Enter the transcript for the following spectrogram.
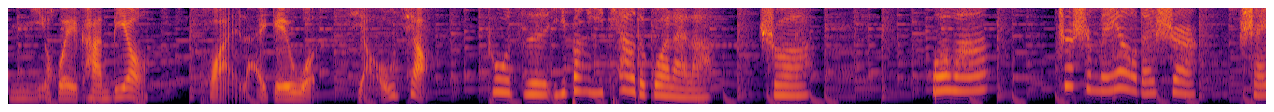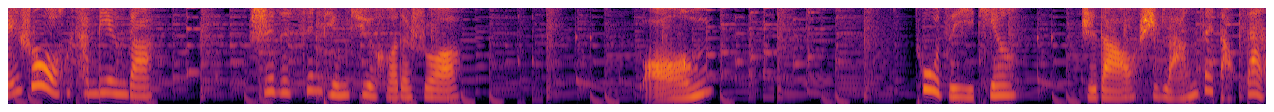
你会看病，快来给我瞧瞧。”兔子一蹦一跳的过来了，说：“国王，这是没有的事儿。”谁说我会看病的？狮子心平气和地说：“狼。”兔子一听，知道是狼在捣蛋，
